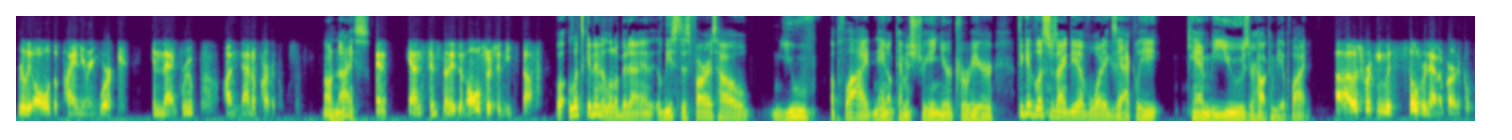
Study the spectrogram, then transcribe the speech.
really all of the pioneering work in that group on nanoparticles. Oh, nice. And and since then they've done all sorts of neat stuff. Well, let's get in a little bit, uh, at least as far as how you've applied nanochemistry in your career to give listeners an idea of what exactly can be used or how it can be applied. Uh, I was working with silver nanoparticles.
